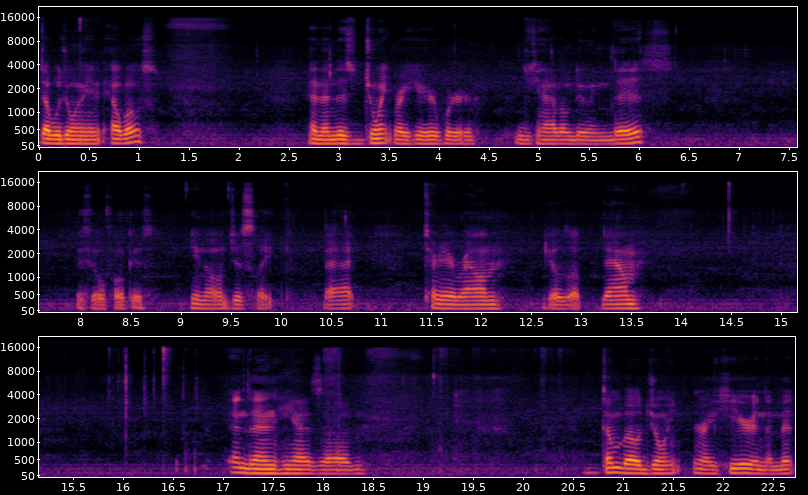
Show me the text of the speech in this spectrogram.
double jointed elbows. And then this joint right here where you can have them doing this if it'll focus you know just like that. Turn it around goes up down and then he has a dumbbell joint right here in the mid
